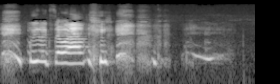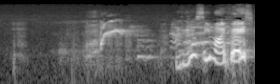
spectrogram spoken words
we look so happy. Did you see my face?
